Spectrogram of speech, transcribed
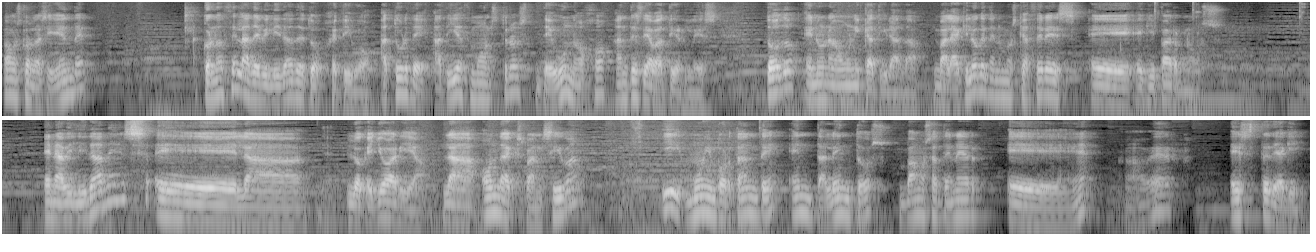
Vamos con la siguiente. Conoce la debilidad de tu objetivo. Aturde a 10 monstruos de un ojo antes de abatirles. Todo en una única tirada. Vale, aquí lo que tenemos que hacer es eh, equiparnos. En habilidades, eh, lo que yo haría, la onda expansiva. Y muy importante, en talentos vamos a tener, eh, a ver, este de aquí.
